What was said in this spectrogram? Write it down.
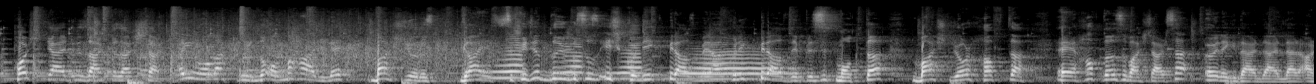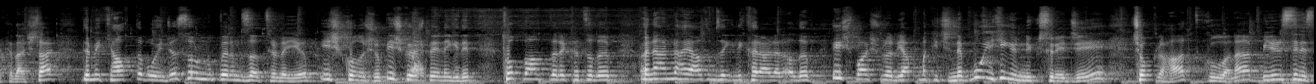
Thank you. Hoş geldiniz arkadaşlar. Ayın oğlak burcunda olma haliyle başlıyoruz. Gayet sıkıcı, duygusuz, işkolik, biraz melankolik, biraz depresif modda başlıyor hafta. E, hafta nasıl başlarsa öyle gider derler arkadaşlar. Demek ki hafta boyunca sorumluluklarımızı hatırlayıp, iş konuşup, iş görüşmelerine gidip, toplantılara katılıp, önemli hayatımızla ilgili kararlar alıp, iş başvuruları yapmak için de bu iki günlük süreci çok rahat kullanabilirsiniz.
